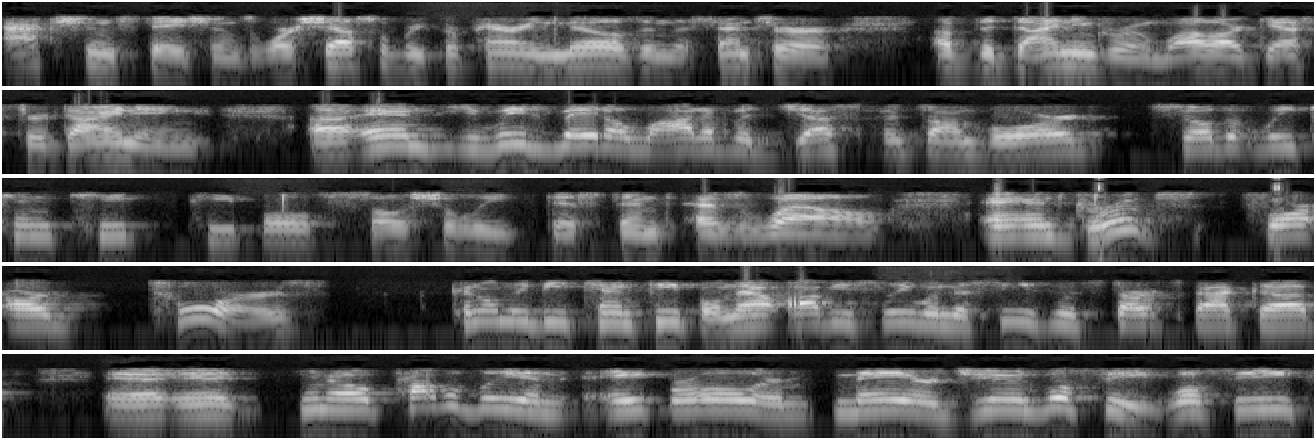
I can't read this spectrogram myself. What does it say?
action stations where chefs will be preparing meals in the center of the dining room while our guests are dining. Uh, and we've made a lot of adjustments on board so that we can keep people socially distant as well. And groups for our tours can only be 10 people. Now, obviously, when the season starts back up, and you know, probably in April or May or June, we'll see. We'll see.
